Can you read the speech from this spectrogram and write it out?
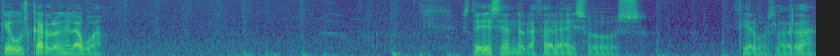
que buscarlo en el agua. Estoy deseando cazar a esos ciervos, la verdad.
